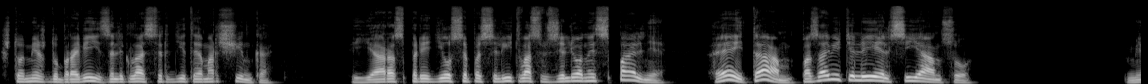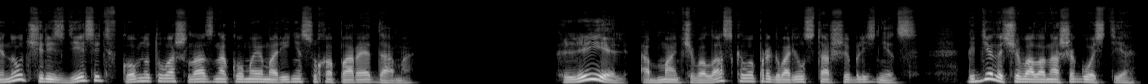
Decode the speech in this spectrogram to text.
что между бровей залегла сердитая морщинка. Я распорядился поселить вас в зеленой спальне. Эй, там, позовите Лиэль Сиянцу. Минут через десять в комнату вошла знакомая Марине сухопарая дама. «Лиэль!» — обманчиво ласково проговорил старший близнец. «Где ночевала наша гостья?»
